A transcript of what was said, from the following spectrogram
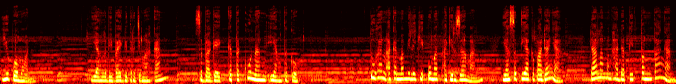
eupomon, yang lebih baik diterjemahkan sebagai ketekunan yang teguh. Tuhan akan memiliki umat akhir zaman yang setia kepadanya dalam menghadapi tentangan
